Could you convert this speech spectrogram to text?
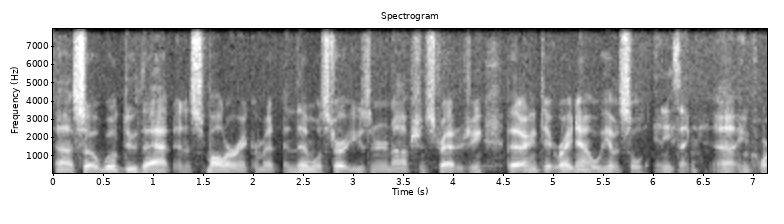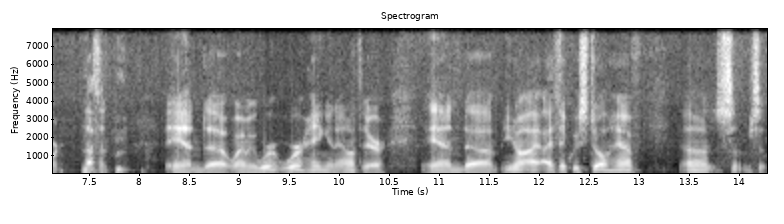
Uh, so we'll do that in a smaller increment, and then we'll start using an option strategy. But I can tell you right now, we haven't sold anything uh, in corn, nothing and uh, I mean we're we're hanging out there, and uh, you know I, I, think we still have. Uh, some, some,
